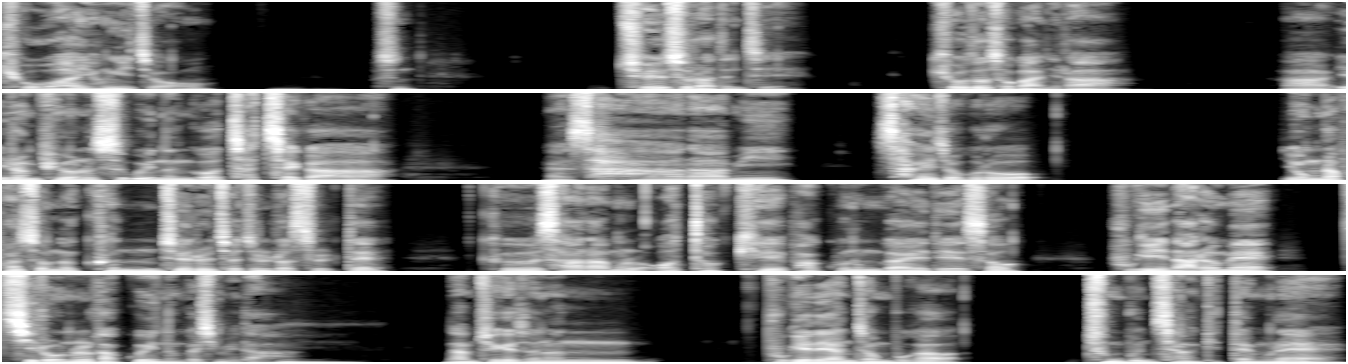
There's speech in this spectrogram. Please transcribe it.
교화형이죠. 무슨 죄수라든지 교도소가 아니라 아, 이런 표현을 쓰고 있는 것 자체가 사람이 사회적으로 용납할 수 없는 큰 죄를 저질렀을 때 그 사람을 어떻게 바꾸는가에 대해서 북이 나름의 지론을 갖고 있는 것입니다. 음. 남측에서는 북에 대한 정보가 충분치 않기 때문에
